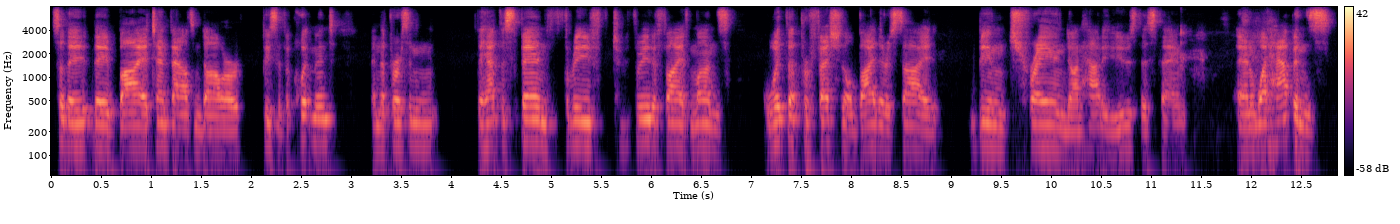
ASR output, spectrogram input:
So they, they buy a $10,000 piece of equipment, and the person, they have to spend three to, three to five months with a professional by their side being trained on how to use this thing. And what happens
